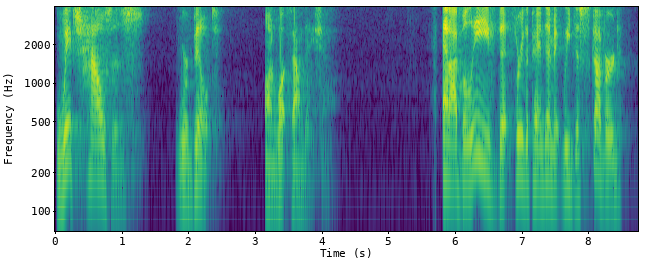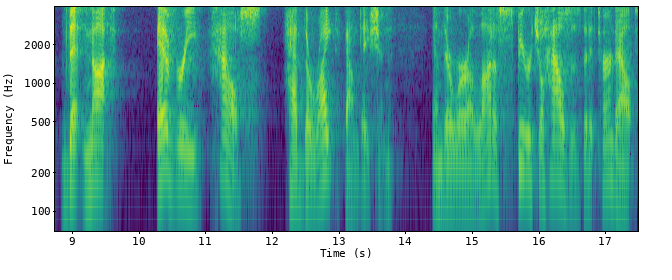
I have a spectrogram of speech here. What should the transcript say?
which houses were built on what foundation. And I believe that through the pandemic, we discovered that not every house had the right foundation, and there were a lot of spiritual houses that it turned out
